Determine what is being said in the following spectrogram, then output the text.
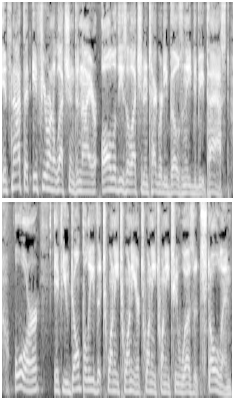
it's not that if you're an election denier, all of these election integrity bills need to be passed. Or if you don't believe that 2020 or 2022 wasn't stolen,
